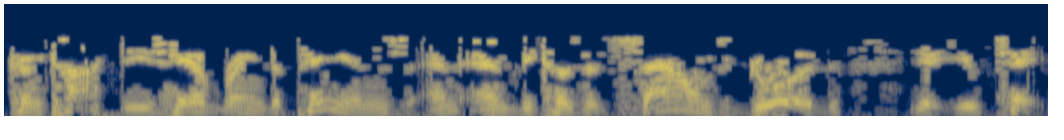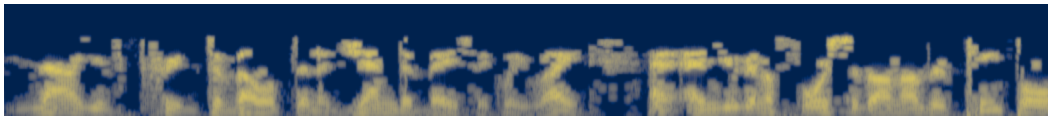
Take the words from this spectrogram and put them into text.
concoct these harebrained opinions, and and because it sounds good, you, you take now you've pre- developed an agenda basically, right? And, and you're going to force it on other people,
